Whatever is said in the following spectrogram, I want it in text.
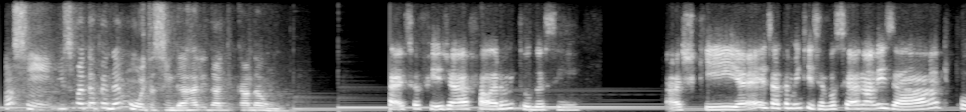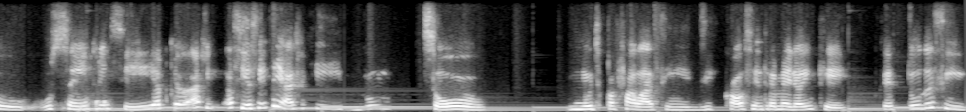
Então, assim, isso vai depender muito, assim, da realidade de cada um. A Sofia já falaram tudo, assim. Acho que é exatamente isso, é você analisar, tipo, o centro em si, é porque eu acho, assim, eu sempre acho que não sou muito para falar, assim, de qual centro é melhor em quê. Porque tudo, assim,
